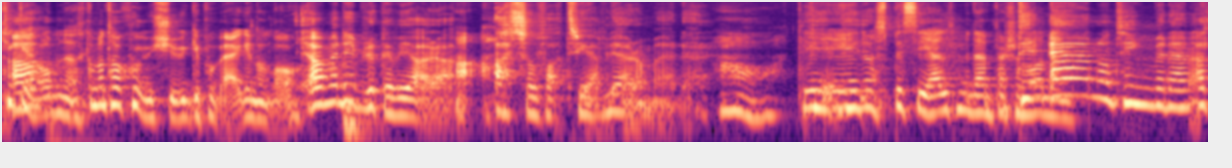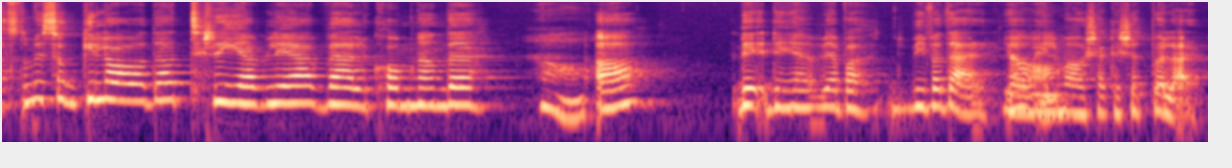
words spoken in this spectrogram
Tycker ja. om den. Ska man ta 720 på vägen någon gång? Ja men det brukar vi göra. Alltså vad trevliga de är där. Ja, det är något speciellt med den Det personalen. är någonting med den. Alltså de är så glada, trevliga, välkomnande. Ja. Ja. Det, det, jag bara, vi var där, jag och Ja. Vilma och käkade köttbullar.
